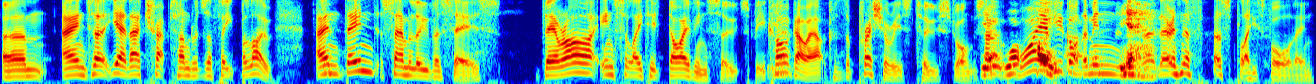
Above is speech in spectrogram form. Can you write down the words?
Um, and uh, yeah, they're trapped hundreds of feet below. And then Sam Loover says there are insulated diving suits, but you can't go out because the pressure is too strong. So why have you got them in? Yeah. uh, there in the first place for then?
